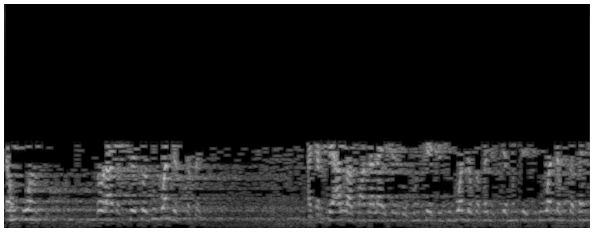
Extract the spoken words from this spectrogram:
dan uwan saboda su ceto duk wanda suka sani. A ƙarshe Allah subhanahu wataala ya ce to kun ce duk wanda kuka sani ce mun ce duk wanda muka sani.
